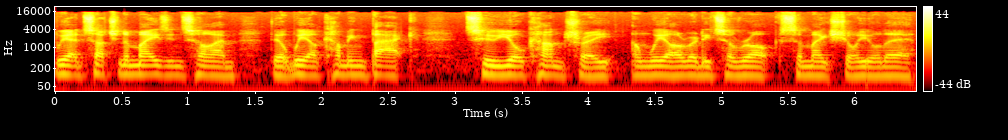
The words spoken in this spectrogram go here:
We had such an amazing time that we are coming back to your country and we are ready to rock, so make sure you're there.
